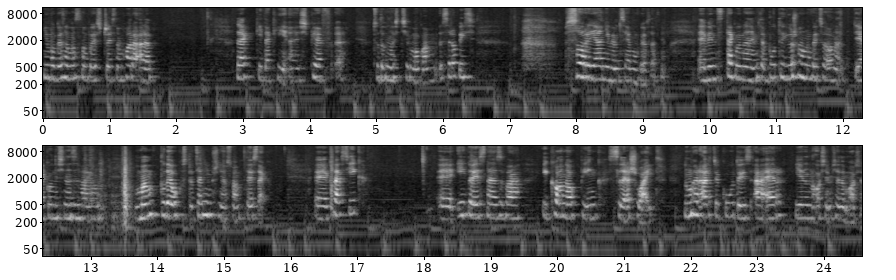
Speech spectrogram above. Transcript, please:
nie mogę za mocno, bo jeszcze jestem chora, ale lekki taki e, śpiew e, cudowności mogłam zrobić. Sorry, ja nie wiem, co ja mówię ostatnio. E, więc tak wyglądają te buty. Już Wam mówię, co one, jak one się nazywają. Mam w pudełku, specjalnie przyniosłam. To jest tak. Classic. I to jest nazwa Icono Pink slash White. Numer artykułu to jest AR1878.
